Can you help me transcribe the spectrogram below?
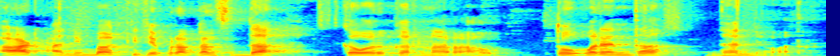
आठ आणि बाकीचे प्रकारसुद्धा कवर करणार आहोत. तोपर्यंत धन्यवाद.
